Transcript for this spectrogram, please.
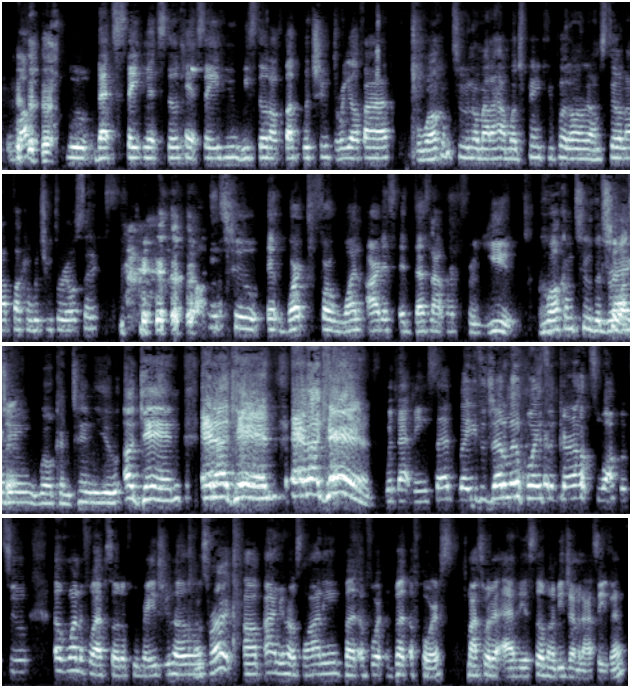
Welcome to That Statement Still Can't Save You. We still don't fuck with you 305. Welcome to No Matter How Much Pink You Put On It, I'm Still Not Fucking With You 306. Welcome to It Worked for One Artist, It Does Not Work for You. Welcome to The 202. Dragging Will Continue again and again and again. With that being said, ladies and gentlemen, boys and girls, welcome to a wonderful episode of Who Raised You Hoes. That's right. Um, I'm your host, Lonnie, but of, but of course, my Twitter Abby is still going to be Gemini season.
